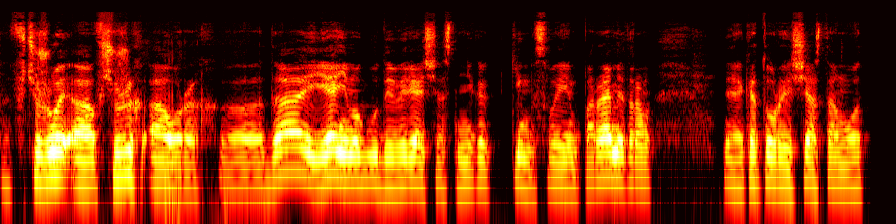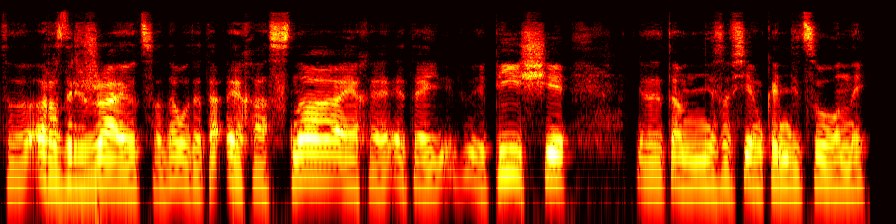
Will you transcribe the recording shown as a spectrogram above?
в, чужой, а, в чужих аурах, э, да, я не могу доверять сейчас никаким своим параметрам, э, которые сейчас там вот разряжаются, да, вот это эхо сна, эхо этой пищи, э, там не совсем кондиционный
